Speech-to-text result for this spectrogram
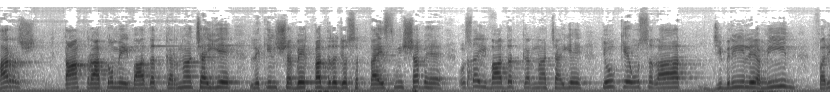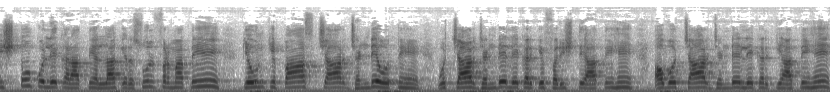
हर ताक रातों में इबादत करना चाहिए, लेकिन शब कद्र जो सत्ताईसवीं शब है, उसका इबादत करना चाहिए, क्योंकि उस रात जबरील अमीन फरिश्तों को लेकर आते हैं, अल्लाह के रसूल फरमाते हैं कि उनके पास चार झंडे होते हैं। वो चार झंडे लेकर के फरिश्ते आते हैं और वो चार झंडे लेकर के आते हैं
